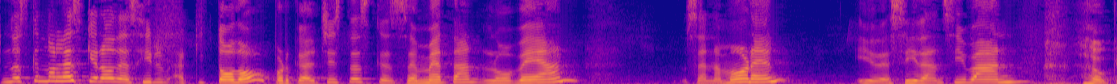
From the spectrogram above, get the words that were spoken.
no es que no les quiero decir aquí todo, porque el chiste es que se metan, lo vean, se enamoren y decidan si van. ok.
